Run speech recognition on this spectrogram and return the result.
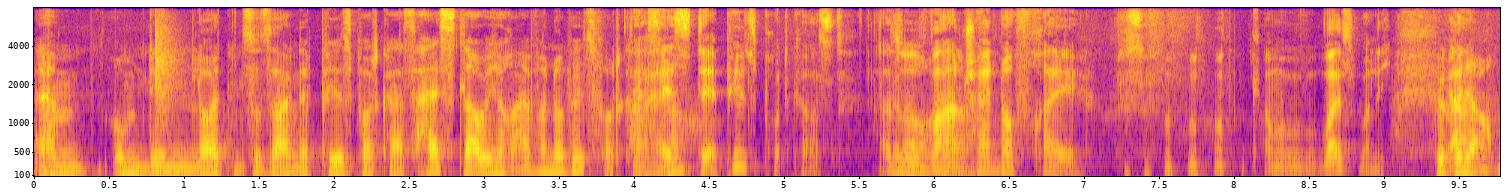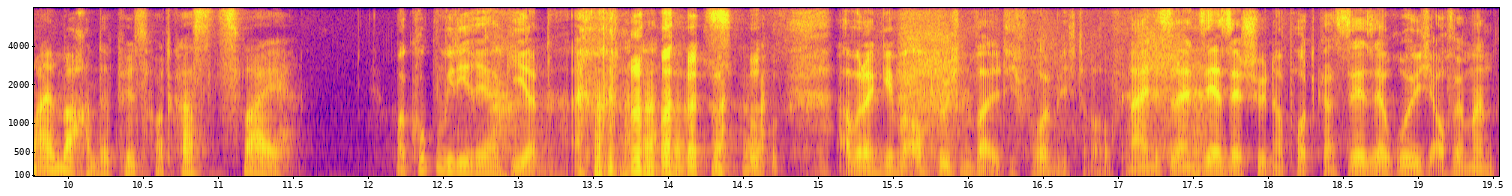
Ähm, um den Leuten zu sagen, der Pilz-Podcast heißt, glaube ich, auch einfach nur Der Pilz-Podcast. heißt ne? der Pilz-Podcast. Also Genau, war ja. anscheinend noch frei. Das man, weiß man nicht. Wir können ja. auch mal einen machen, der Pilz-Podcast 2. Mal gucken, wie die reagieren. so. Aber dann gehen wir auch durch den Wald. Ich freue mich drauf. Nein, es ist ein sehr, sehr schöner Podcast. Sehr, sehr ruhig. Auch wenn man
